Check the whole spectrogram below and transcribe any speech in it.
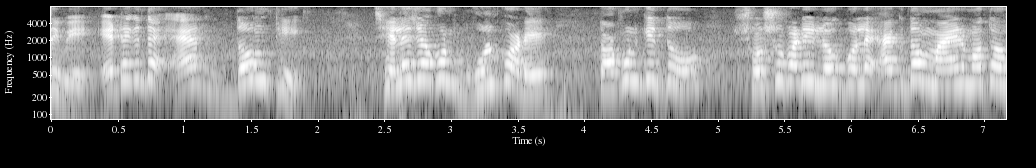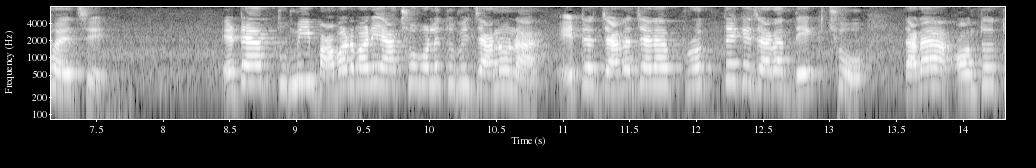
দিবে। এটা কিন্তু একদম ঠিক। ছেলে যখন ভুল করে, তখন কিন্তু শ্বশুরবাড়ির লোক বলে, একদম মায়ের মতো হয়েছে। এটা তুমি বাবার বাড়ি আছো বলে তুমি জানো না। এটা যারা যারা প্রত্যেকে যারা দেখছ, তারা অন্তত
